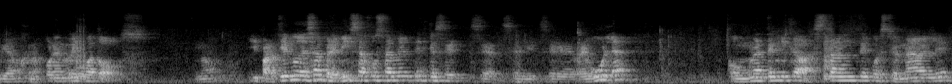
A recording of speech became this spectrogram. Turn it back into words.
digamos, que nos pone en riesgo a todos. ¿no? Y partiendo de esa premisa justamente es que se, se, se, se regula con una técnica bastante cuestionable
